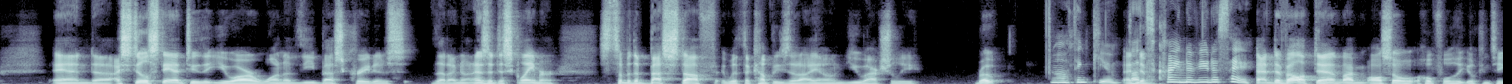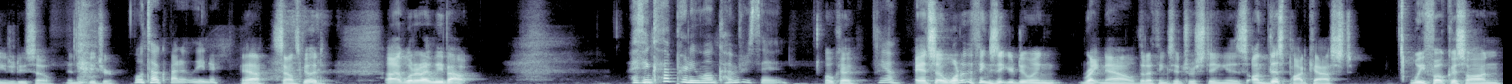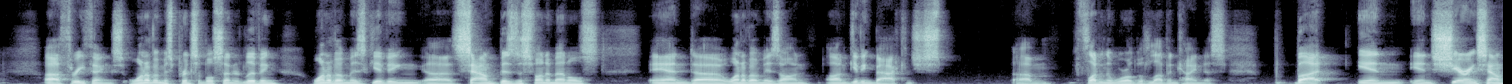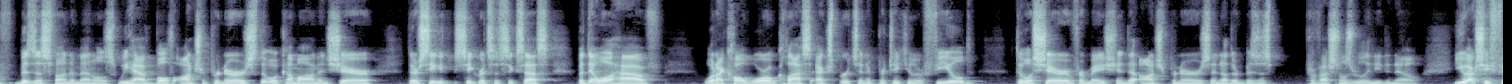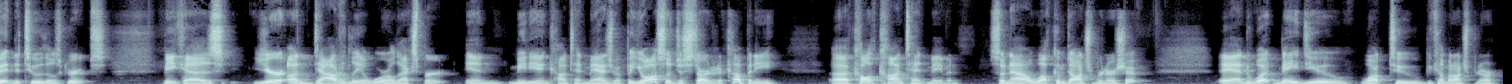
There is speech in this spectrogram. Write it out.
And uh, I still stand to that you are one of the best creatives that I know. And as a disclaimer, some of the best stuff with the companies that I own, you actually wrote. Oh, thank you. And That's de- kind of you to say. And developed. And I'm also hopeful that you'll continue to do so in the future. we'll talk about it later. Yeah, sounds good. Uh, what did I leave out? I think that pretty well covers it. Okay. Yeah. And so one of the things that you're doing right now that I think is interesting is on this podcast, we focus on uh, three things. One of them is principle centered living. One of them is giving uh, sound business fundamentals, and uh, one of them is on on giving back. And she's um, flooding the world with love and kindness. But in in sharing sound business fundamentals, we have both entrepreneurs that will come on and share their secrets of success, but then we'll have what I call world class experts in a particular field that will share information that entrepreneurs and other business professionals really need to know. You actually fit into two of those groups because you're undoubtedly a world expert in media and content management, but you also just started a company uh, called Content Maven. So now, welcome to entrepreneurship. And what made you want to become an entrepreneur?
